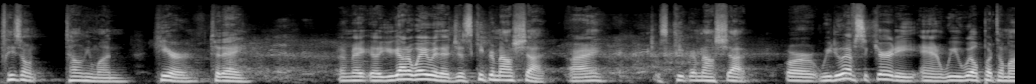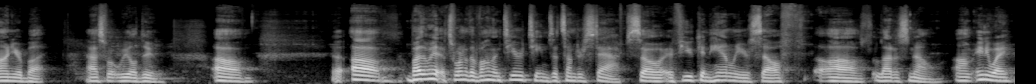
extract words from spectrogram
please don't tell anyone here today. make, you got away with it. Just keep your mouth shut. All right, just keep your mouth shut. Or we do have security, and we will put them on your butt. That's what we'll do. Um, uh, by the way, it's one of the volunteer teams that's understaffed. So if you can handle yourself, uh, let us know. Um, anyway,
